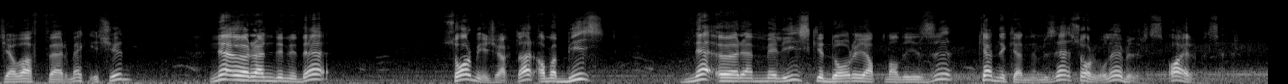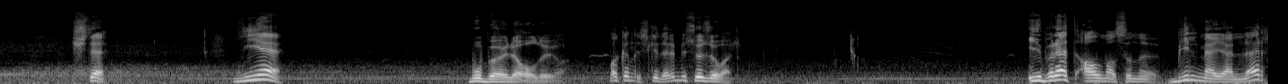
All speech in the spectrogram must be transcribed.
cevap vermek için ne öğrendiğini de sormayacaklar ama biz ne öğrenmeliyiz ki doğru yapmalıyızı kendi kendimize sorgulayabiliriz. O ayrı mesele. İşte niye bu böyle oluyor? Bakın İskider'in bir sözü var. İbret almasını bilmeyenler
